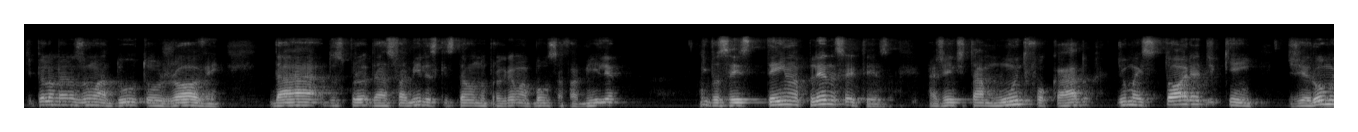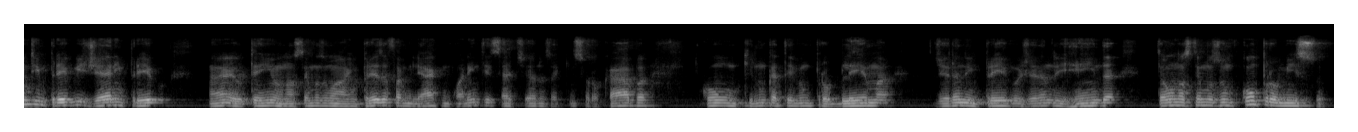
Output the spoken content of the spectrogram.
de pelo menos um adulto ou jovem da, dos, das famílias que estão no programa Bolsa Família. E vocês tenham a plena certeza, a gente está muito focado de uma história de quem gerou muito emprego e gera emprego. Né? Eu tenho, nós temos uma empresa familiar com 47 anos aqui em Sorocaba, com que nunca teve um problema, gerando emprego, gerando renda. Então, nós temos um compromisso,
